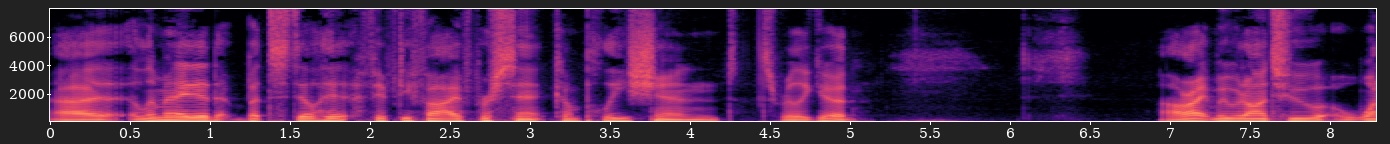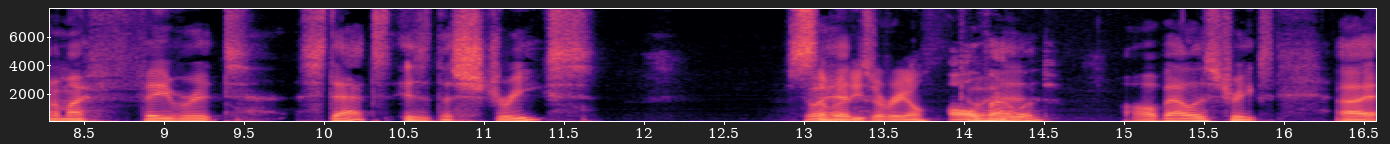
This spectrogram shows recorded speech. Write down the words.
uh, eliminated, but still hit 55% completion. It's really good. All right, moving on to one of my favorite stats is the streaks. Some ahead. of these are real. All Go ahead. valid. All valid streaks. Uh,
